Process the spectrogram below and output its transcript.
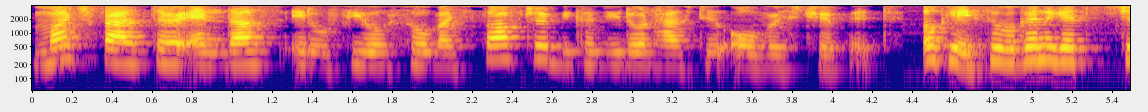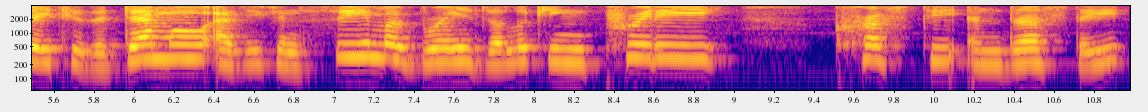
much faster and thus it'll feel so much softer because you don't have to overstrip it. Okay so we're gonna get straight to the demo. As you can see my braids are looking pretty crusty and dusty.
